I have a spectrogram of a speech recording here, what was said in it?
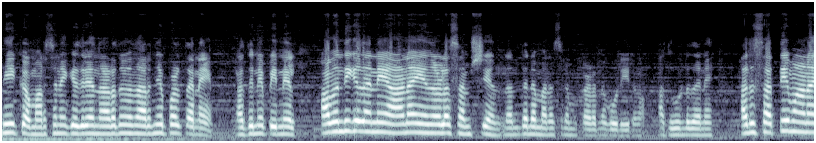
നീക്കം അർച്ചനയ്ക്കെതിരെ നടന്നു എന്ന് അറിഞ്ഞപ്പോൾ തന്നെ അതിന് പിന്നിൽ അവന്തിക തന്നെയാണ് എന്നുള്ള സംശയം നന്ദന്റെ മനസ്സിലും കടന്നുകൂടിയിരുന്നു. അതുകൊണ്ട് തന്നെ അത് സത്യമാണ്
